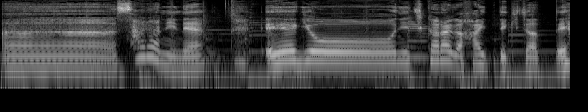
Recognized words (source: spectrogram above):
あさらにね、営業に力が入ってきちゃって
